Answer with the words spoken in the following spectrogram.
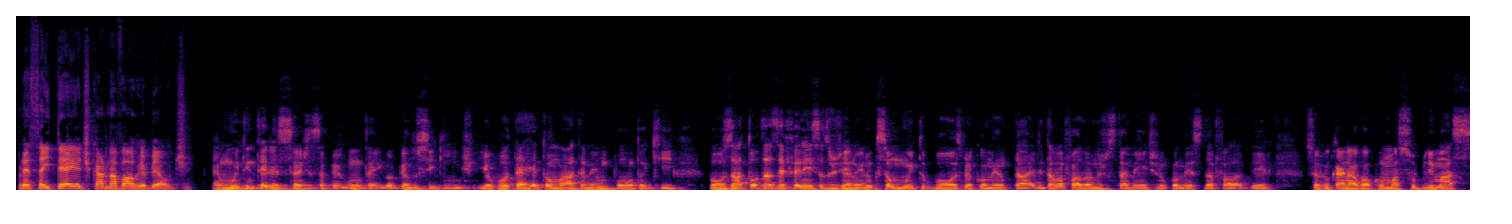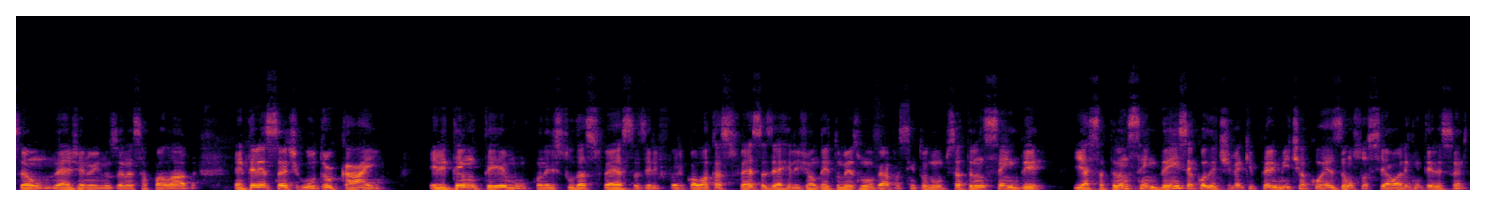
para essa ideia de carnaval rebelde? É muito interessante essa pergunta, Igor, pelo seguinte, e eu vou até retomar também um ponto aqui, vou usar todas as referências do Genuíno que são muito boas para comentar. Ele estava falando justamente no começo da fala dele sobre o carnaval como uma sublimação, né, Genuíno, usando essa palavra. É interessante, o Durkheim, ele tem um termo, quando ele estuda as festas, ele, ele coloca as festas e a religião dentro do mesmo lugar, assim, todo mundo precisa transcender. E essa transcendência coletiva é que permite a coesão social. Olha que interessante.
